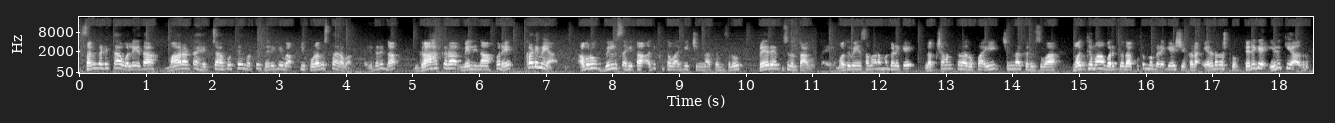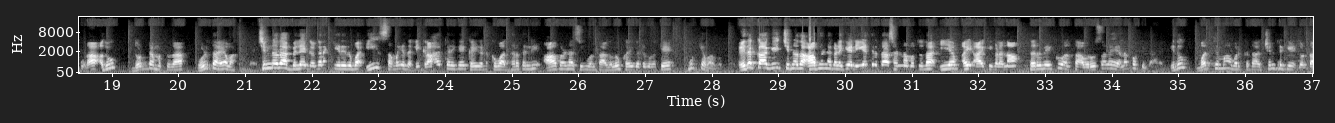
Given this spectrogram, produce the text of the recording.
ಸಂಘಟಿತ ವಲಯದ ಮಾರಾಟ ಹೆಚ್ಚಾಗುತ್ತೆ ಮತ್ತು ತೆರಿಗೆ ವ್ಯಾಪ್ತಿಯು ಕೂಡ ವಿಸ್ತಾರವಾಗುತ್ತೆ. ಇದರಿಂದ ಗ್ರಾಹಕರ ಮೇಲಿನ ಹೊರೆ ಕಡಿಮೆಯಾಗಿ ಅವರು ಬಿಲ್ ಸಹಿತ ಅಧಿಕೃತವಾಗಿ ಚಿನ್ನ ಖರೀದಿಸಲು ಪ್ರೇರೇಪಿಸಿದಂತಾಗುತ್ತೆ. ಮದುವೆ ಸಮಾರಂಭಗಳಿಗೆ ಲಕ್ಷಾಂತರ ರೂಪಾಯಿ ಚಿನ್ನ ಖರೀದಿಸುವ ಮಧ್ಯಮ ವರ್ಗದ ಕುಟುಂಬಗಳಿಗೆ ಶೇಕಡ ಎರಡರಷ್ಟು ತೆರಿಗೆ ಇಳಿಕೆಯಾದರೂ ಕೂಡ ಅದು ದೊಡ್ಡ ಮೊತ್ತದ ಉಳಿತಾಯವಾಗುತ್ತೆ ಚಿನ್ನದ ಬೆಲೆ ಗಗನಕ್ಕೇರಿರುವ ಈ ಸಮಯದಲ್ಲಿ ಗ್ರಾಹಕರಿಗೆ ಕೈಗೆಟಕುವ ದರದಲ್ಲಿ ಆಭರಣ ಸಿಗುವಂತಾಗಲು ಕೈಗೆಟುಕುವಿಕೆ ಮುಖ್ಯವಾಗುತ್ತೆ ಇದಕ್ಕಾಗಿ ಚಿನ್ನದ ಆಭರಣಗಳಿಗೆ ನಿಯಂತ್ರಿತ ಸಣ್ಣ ಮೊತ್ತದ ಇಎಂಐ ಆಯ್ಕೆಗಳನ್ನ ತರಬೇಕು ಅಂತ ಅವರು ಸಲಹೆಯನ್ನ ಕೊಟ್ಟಿದ್ದಾರೆ. ಇದು ಮಧ್ಯಮ ವರ್ಗದ ಜನರಿಗೆ ದೊಡ್ಡ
